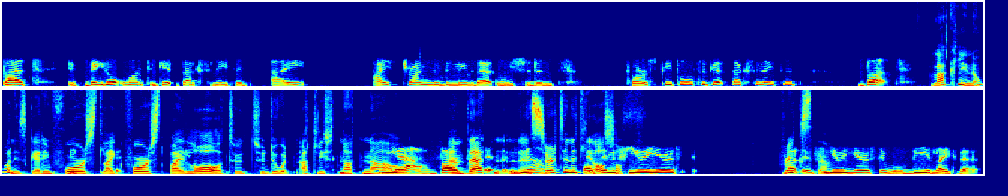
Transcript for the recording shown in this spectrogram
But if they don't want to get vaccinated, I I strongly believe that we shouldn't force people to get vaccinated. But Luckily, no one is getting forced, like forced by law, to, to do it. At least not now. yeah, but and that uh, yeah, certainly but also in a few years, but in a few years it will be like that.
